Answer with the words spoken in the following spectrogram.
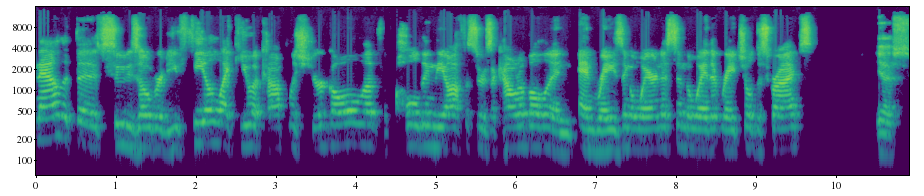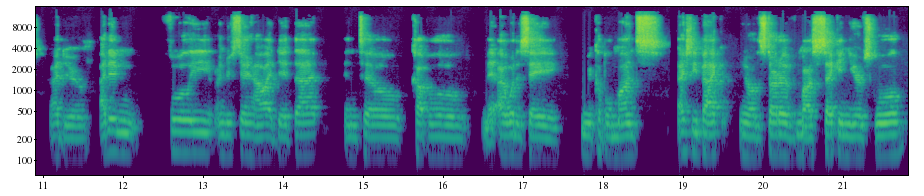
now that the suit is over, do you feel like you accomplished your goal of holding the officers accountable and, and raising awareness in the way that Rachel describes? Yes, I do. I didn't fully understand how I did that until a couple, I wouldn't say maybe a couple months. Actually, back, you know, the start of my second year of school,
